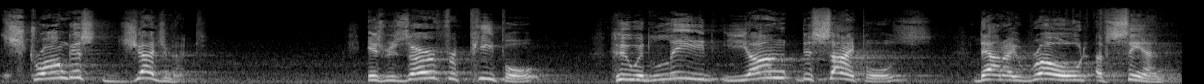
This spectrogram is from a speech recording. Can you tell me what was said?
strongest judgment is reserved for people who would lead young disciples down a road of sin.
